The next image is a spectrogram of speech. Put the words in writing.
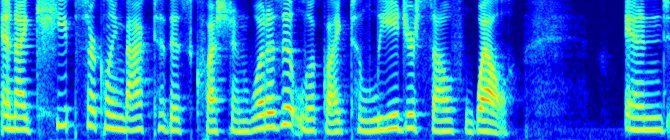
and I keep circling back to this question, what does it look like to lead yourself well? And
